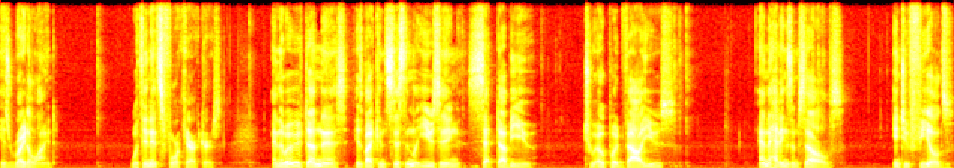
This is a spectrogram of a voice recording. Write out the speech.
is right aligned within its four characters. And the way we've done this is by consistently using set W to output values and the headings themselves into fields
